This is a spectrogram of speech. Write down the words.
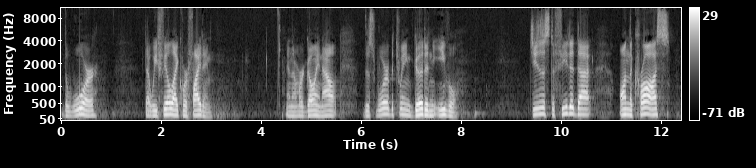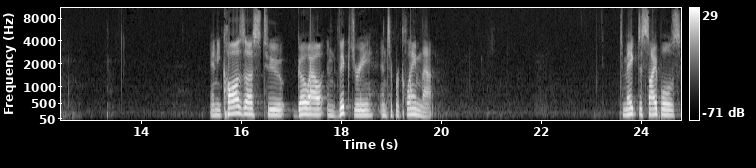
the war that we feel like we're fighting. And then we're going out this war between good and evil. Jesus defeated that on the cross And he calls us to go out in victory and to proclaim that. To make disciples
